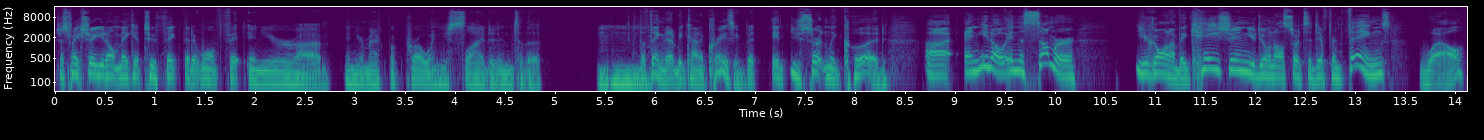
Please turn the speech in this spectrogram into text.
Just make sure you don't make it too thick that it won't fit in your uh, in your MacBook Pro when you slide it into the the thing. That'd be kind of crazy, but it, you certainly could. Uh, and you know, in the summer, you're going on vacation, you're doing all sorts of different things. Well,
